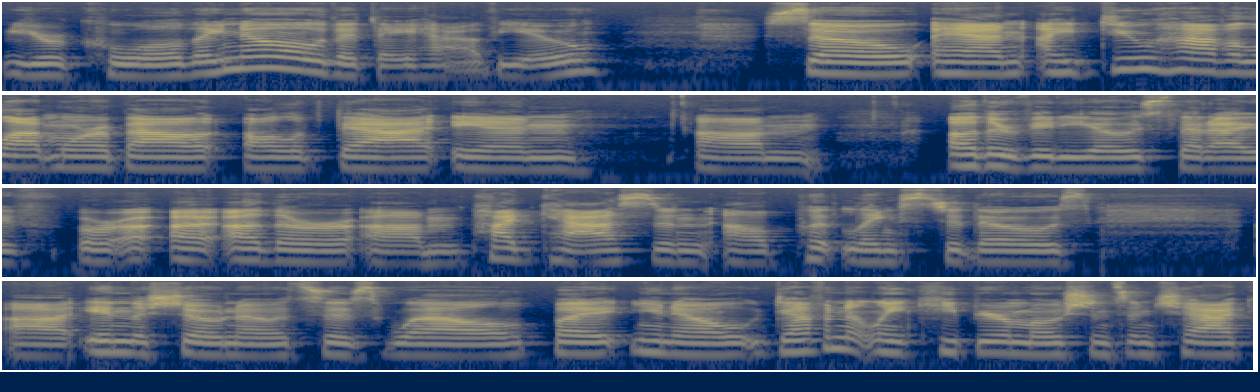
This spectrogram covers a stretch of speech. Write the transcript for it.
your cool, they know that they have you. So, and I do have a lot more about all of that in um, other videos that I've or uh, uh, other um, podcasts, and I'll put links to those uh, in the show notes as well. But you know, definitely keep your emotions in check.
